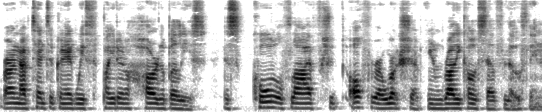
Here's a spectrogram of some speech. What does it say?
were an attempt to connect with Peter hard beliefs the School of Life should offer a workshop in radical self loathing.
